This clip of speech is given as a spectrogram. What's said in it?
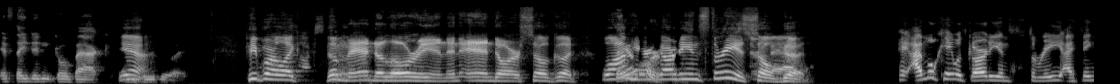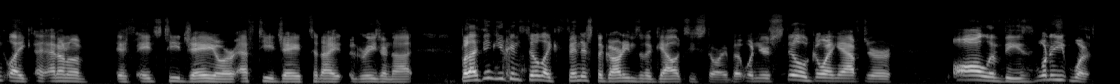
if they didn't go back and Yeah. redo it? People are like, Sucks, The too. Mandalorian and Andor are so good. Well, They I'm are. hearing Guardians 3 is They're so bad. good. Hey, I'm okay with Guardians three. I think like I- don't know if, if HTJ or FTJ tonight agrees or not, but I think you can still like finish the Guardians of the Galaxy story. But when you're still going after all of these, what are you? What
